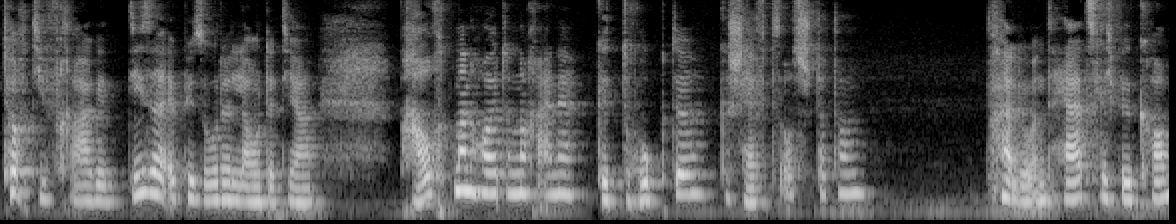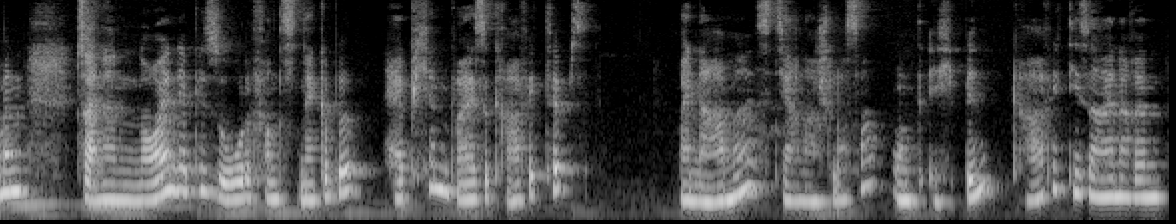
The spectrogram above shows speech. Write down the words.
Doch die Frage dieser Episode lautet ja, braucht man heute noch eine gedruckte Geschäftsausstattung? Hallo und herzlich willkommen zu einer neuen Episode von Snackable Häppchenweise Grafiktipps. Mein Name ist Jana Schlosser und ich bin Grafikdesignerin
